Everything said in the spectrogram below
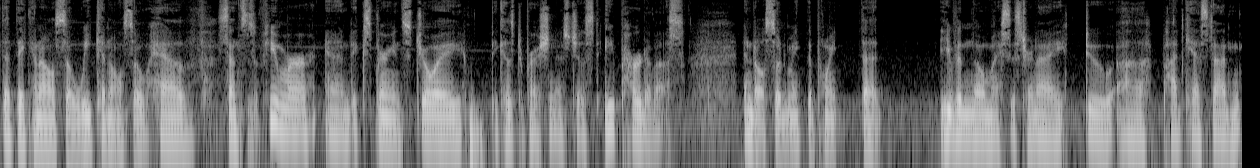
that they can also, we can also have senses of humor and experience joy because depression is just a part of us. And also to make the point that even though my sister and I do a podcast on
